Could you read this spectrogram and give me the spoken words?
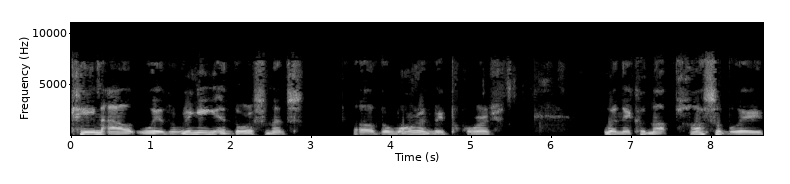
came out with ringing endorsements of the Warren report when they could not possibly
